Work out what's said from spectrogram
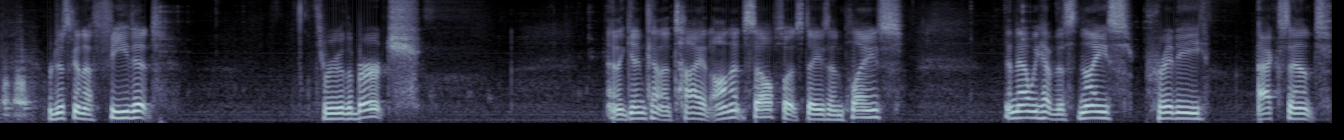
We're just going to feed it through the birch. And again, kind of tie it on itself so it stays in place. And now we have this nice, pretty accent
